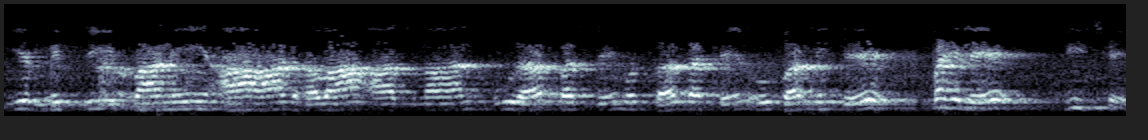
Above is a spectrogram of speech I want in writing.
ये मिट्टी, पानी, आग, हवा, आसमान पूरब पश्चिम, उत्तर, दक्षिण, ऊपर, नीचे, पहले, पीछे।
